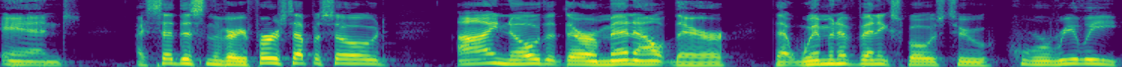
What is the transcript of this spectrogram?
And I said this in the very first episode. I know that there are men out there that women have been exposed to who were really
